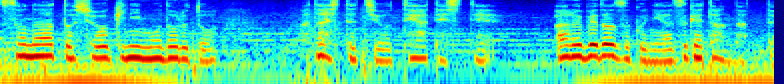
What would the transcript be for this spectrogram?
その後正気に戻ると私たちを手当てしてアルベド族に預けたんだって。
